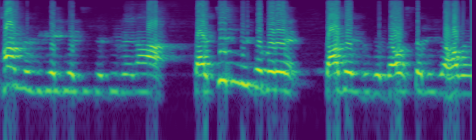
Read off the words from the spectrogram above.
সামনের দিকে এগিয়ে দিতে দিবে না। তাই চিহ্নিত করে তাদের দিকে ব্যবস্থা নিতে হবে।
